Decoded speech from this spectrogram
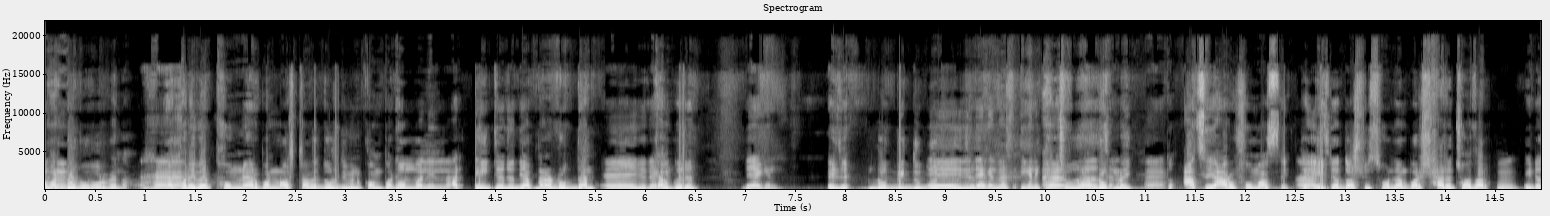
আবার হ্যাঁ। ডোপও পড়বে না। হ্যাঁ। এখন এবার ফোম নেওয়ার পর নষ্ট হবে দৌড় দিবেন কোম্পানি আর এইটা যদি আপনারা ডোপ দেন এই যে খেয়াল দেখেন করেন। দেখেন। এই যে ডোপ বিদ্যুৎ দেখেন এখানে হ্যাঁ, কিছু। নাই। হ্যাঁ। তো আছে আরও ফোম আছে। তো আচ্ছা। এইটা দশ পিস ফোর দাম পরে সাড়ে ছ হাজার এটা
